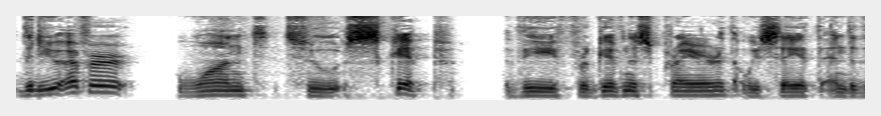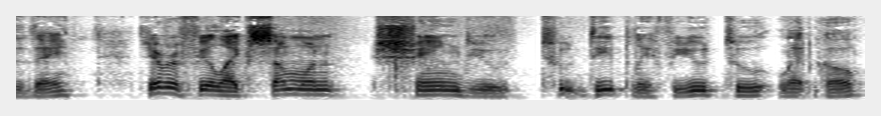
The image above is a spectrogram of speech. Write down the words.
Did you ever want to skip the forgiveness prayer that we say at the end of the day? Did you ever feel like someone shamed you too deeply for you to let go?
